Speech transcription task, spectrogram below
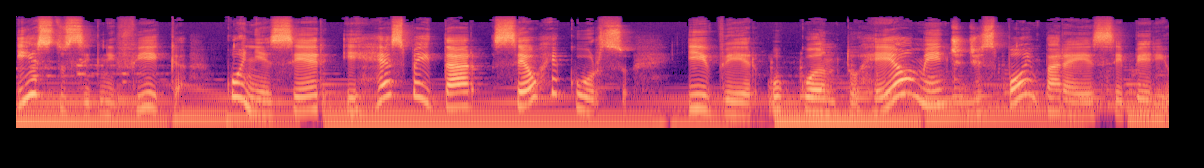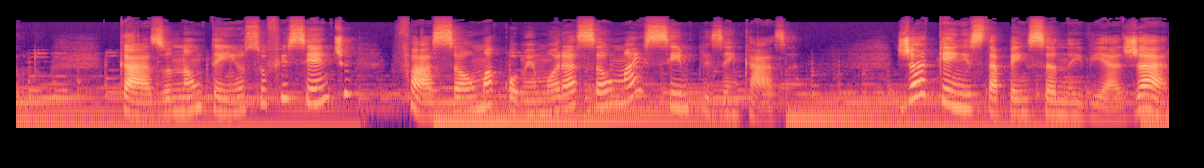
Isto significa conhecer e respeitar seu recurso e ver o quanto realmente dispõe para esse período. Caso não tenha o suficiente, faça uma comemoração mais simples em casa. Já quem está pensando em viajar,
